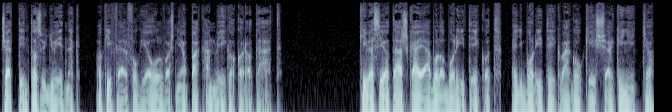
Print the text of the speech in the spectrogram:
Csettint az ügyvédnek, aki fel fogja olvasni a Pakhan végakaratát. Kiveszi a táskájából a borítékot, egy borítékvágó késsel kinyitja,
